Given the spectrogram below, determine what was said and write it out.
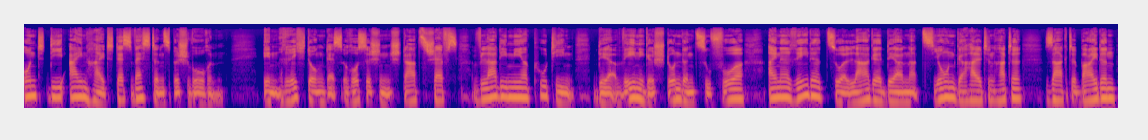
und die Einheit des Westens beschworen. In Richtung des russischen Staatschefs Wladimir Putin, der wenige Stunden zuvor eine Rede zur Lage der Nation gehalten hatte, sagte Biden,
